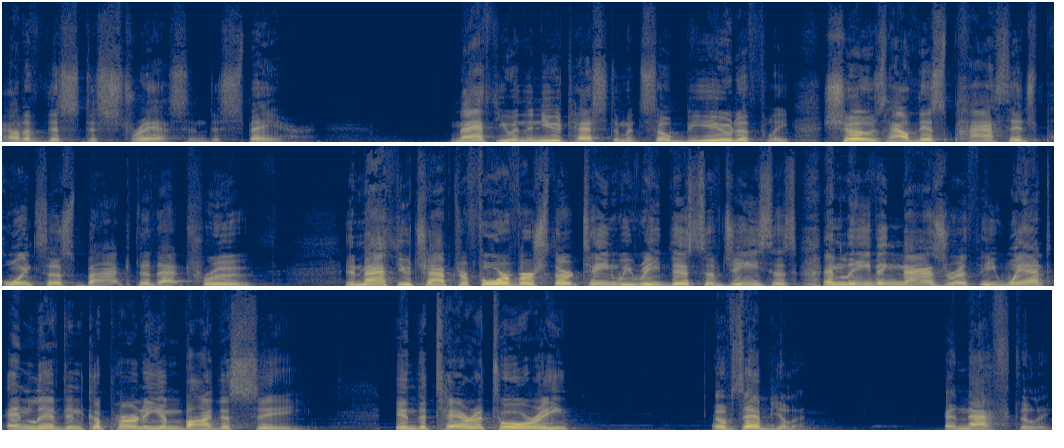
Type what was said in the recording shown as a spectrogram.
out of this distress and despair. Matthew in the New Testament so beautifully shows how this passage points us back to that truth. In Matthew chapter 4, verse 13, we read this of Jesus And leaving Nazareth, he went and lived in Capernaum by the sea, in the territory of Zebulun and Naphtali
